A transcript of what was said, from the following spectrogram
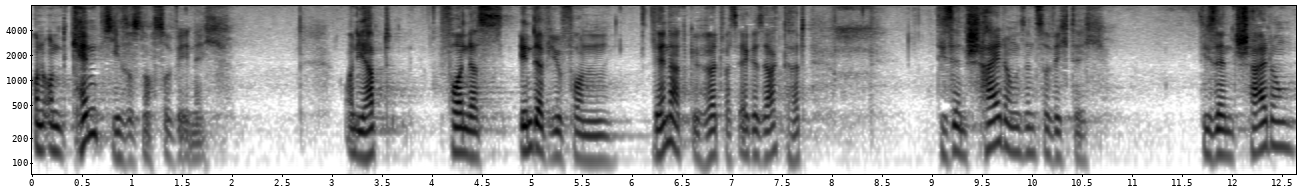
und, und kennt Jesus noch so wenig. Und ihr habt vorhin das Interview von Lennart gehört, was er gesagt hat. Diese Entscheidungen sind so wichtig. Diese Entscheidung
